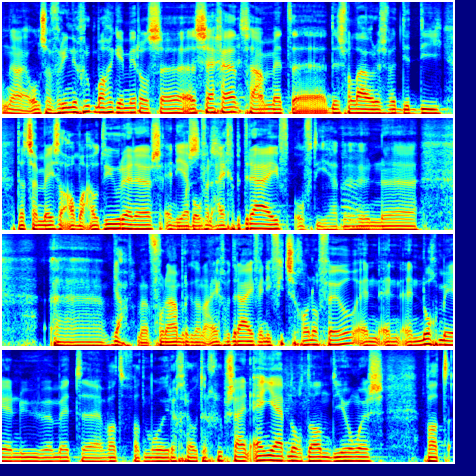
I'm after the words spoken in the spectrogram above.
nou, onze vriendengroep mag ik inmiddels eh, zeggen. Samen met eh, dus van Laurens. we- Die, die, dat zijn meestal allemaal oud-wielrenners. En die hebben of een eigen bedrijf. Of die hebben hun... eh, ja, maar voornamelijk dan eigen bedrijf. En die fietsen gewoon nog veel. En, en, en nog meer nu we met eh, wat, wat mooiere, grotere groep zijn. En je hebt nog dan de jongens wat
